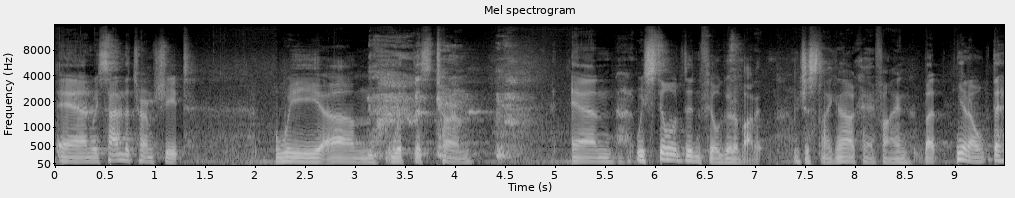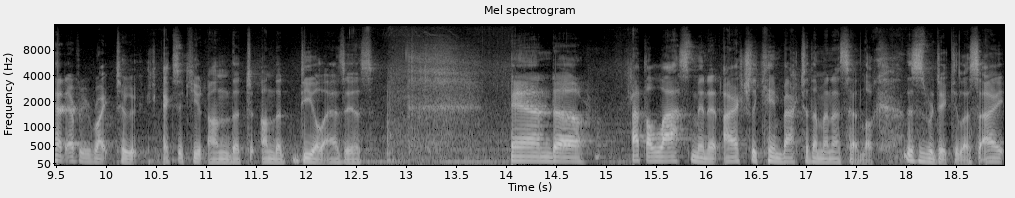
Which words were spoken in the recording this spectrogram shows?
And we signed the term sheet. We um, with this term, and we still didn't feel good about it. We're just like, okay, fine. But you know, they had every right to execute on the on the deal as is. And uh, at the last minute, I actually came back to them and I said, look, this is ridiculous. I,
